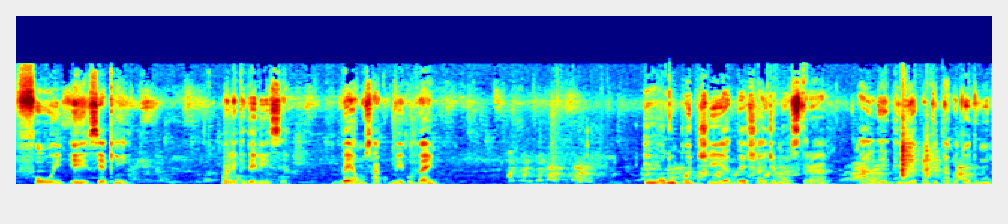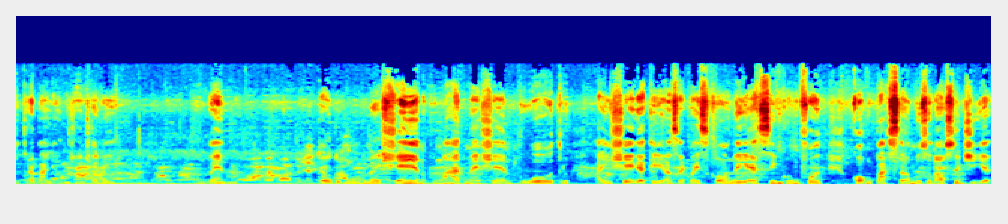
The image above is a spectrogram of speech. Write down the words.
foi esse aqui. Olha que delícia. Vem almoçar comigo, vem. E eu não podia deixar de mostrar a alegria com que estava todo mundo trabalhando, gente. Olha aí vendo? Todo mundo mexendo para um lado, mexendo para o outro. Aí chega a criança com a escola e é assim como foi, como passamos o nosso dia.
